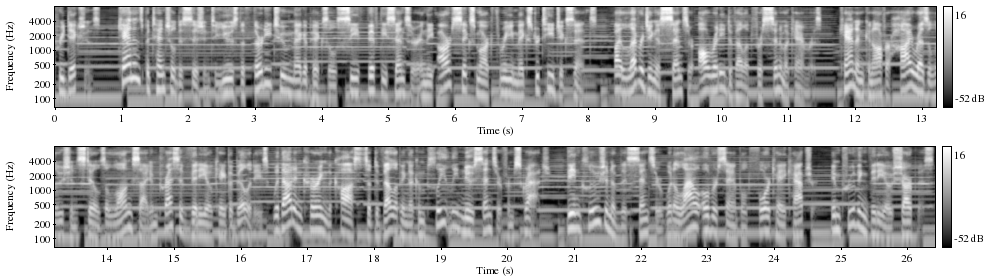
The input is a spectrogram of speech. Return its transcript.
predictions. Canon's potential decision to use the 32-megapixel C50 sensor in the R6 Mark III makes strategic sense. By leveraging a sensor already developed for cinema cameras, Canon can offer high-resolution stills alongside impressive video capabilities without incurring the costs of developing a completely new sensor from scratch. The inclusion of this sensor would allow oversampled 4K capture, improving video sharpness,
